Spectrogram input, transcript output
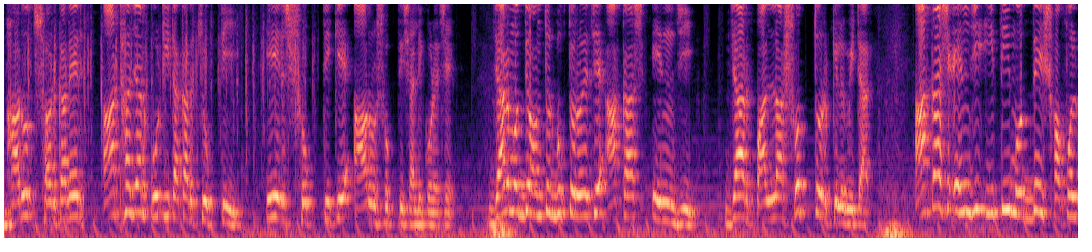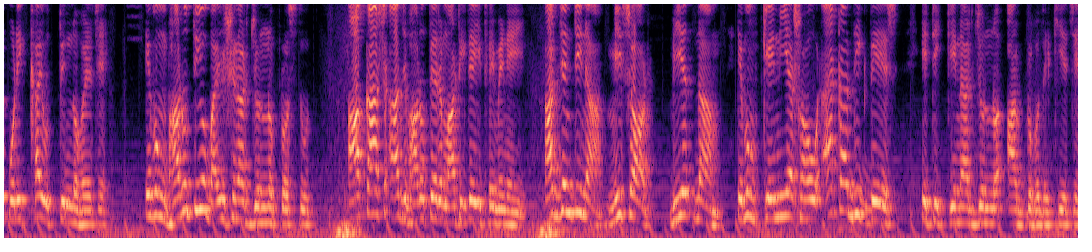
ভারত সরকারের আট হাজার কোটি টাকার চুক্তি এর শক্তিকে আরও শক্তিশালী করেছে। যার মধ্যে অন্তর্ভুক্ত রয়েছে আকাশ এনজি যার পাল্লা সত্তর কিলোমিটার। আকাশ এনজি ইতিমধ্যেই সফল পরীক্ষায় উত্তীর্ণ হয়েছে এবং ভারতীয় বায়ুসেনার জন্য প্রস্তুত। আকাশ আজ ভারতের মাটিতেই থেমে নেই। আর্জেন্টিনা, মিশর, ভিয়েতনাম এবং কেনিয়া সহ একাধিক দেশ এটি কেনার জন্য আগ্রহ দেখিয়েছে।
